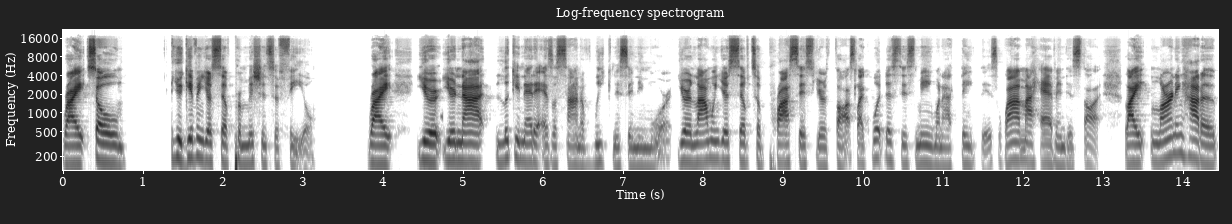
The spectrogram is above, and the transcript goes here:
right? So you're giving yourself permission to feel right? You're you're not looking at it as a sign of weakness anymore. You're allowing yourself to process your thoughts. Like what does this mean when i think this? Why am i having this thought? Like learning how to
